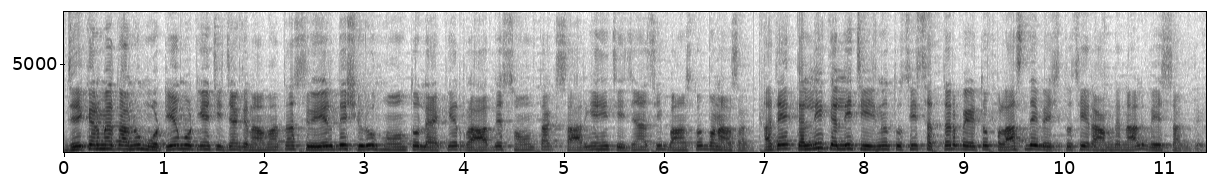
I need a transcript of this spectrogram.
ਜੇਕਰ ਮੈਂ ਤੁਹਾਨੂੰ ਮੋਟੀਆਂ-ਮੋਟੀਆਂ ਚੀਜ਼ਾਂ ਗਿਣਾਵਾਂ ਤਾਂ ਸਵੇਰ ਦੇ ਸ਼ੁਰੂ ਹੋਣ ਤੋਂ ਲੈ ਕੇ ਰਾਤ ਦੇ ਸੌਣ ਤੱਕ ਸਾਰੀਆਂ ਹੀ ਚੀਜ਼ਾਂ ਅਸੀਂ ਬਾਂਸ ਤੋਂ ਬਣਾ ਸਕਦੇ ਅਤੇ ਕੱਲੀ-ਕੱਲੀ ਚੀਜ਼ ਨੂੰ ਤੁਸੀਂ 70 ਰੁਪਏ ਤੋਂ ਪਲੱਸ ਦੇ ਵਿੱਚ ਤੁਸੀਂ ਆਰਾਮ ਦੇ ਨਾਲ ਵੇਚ ਸਕਦੇ ਹੋ।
